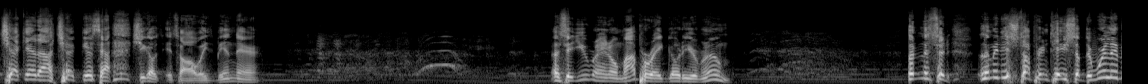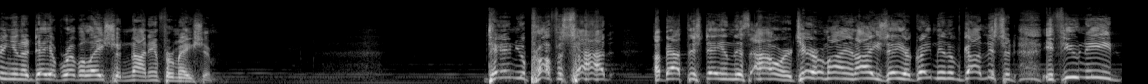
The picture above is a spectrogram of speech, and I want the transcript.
Check it out. Check this out. She goes, "It's always been there." I said, You rain on my parade, go to your room. But listen, let me just stop here and tell you something. We're living in a day of revelation, not information. Daniel prophesied about this day and this hour. Jeremiah and Isaiah, great men of God. Listen, if you need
